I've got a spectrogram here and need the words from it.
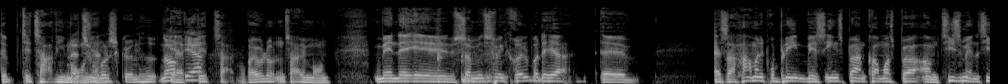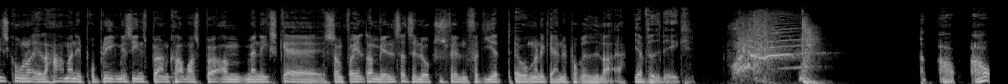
Det, det tager vi i morgen. Naturens skønhed. Nå, ja, ja. det tager, røvlunden tager vi i morgen. Men øh, som, som en krølle på det her, øh, altså har man et problem, hvis ens børn kommer og spørger om tissemænd og tissekoner, eller har man et problem, hvis ens børn kommer og spørger, om man ikke skal som forældre melde sig til luksusfælden, fordi at ungerne gerne vil på ridelejr? Jeg ved det ikke. Au, au,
